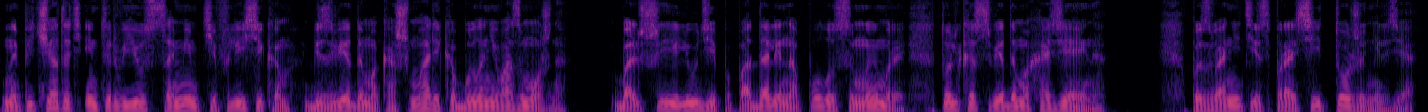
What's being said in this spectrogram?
Напечатать интервью с самим Тифлисиком без ведома кошмарика было невозможно. Большие люди попадали на полосы мымры только с ведома хозяина. Позвонить и спросить тоже нельзя,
